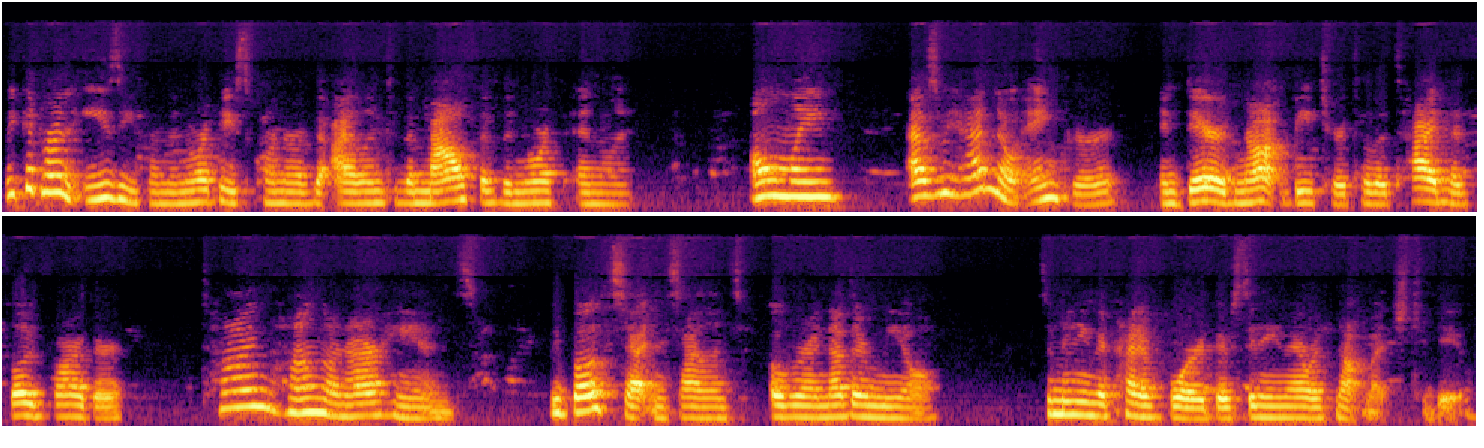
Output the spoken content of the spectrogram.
We could run easy from the northeast corner of the island to the mouth of the North Inlet. Only, as we had no anchor and dared not beach her till the tide had flowed farther, time hung on our hands. We both sat in silence over another meal. So, meaning they're kind of bored, they're sitting there with not much to do.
